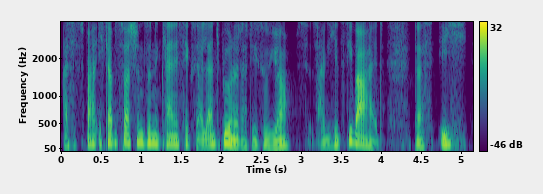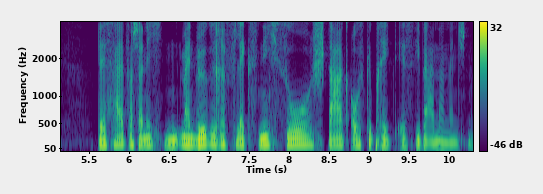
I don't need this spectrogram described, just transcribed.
also es war, ich glaube, es war schon so eine kleine sexuelle Anspielung. Und da dachte ich so, ja, sage ich jetzt die Wahrheit, dass ich deshalb wahrscheinlich mein Würgereflex nicht so stark ausgeprägt ist wie bei anderen Menschen.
